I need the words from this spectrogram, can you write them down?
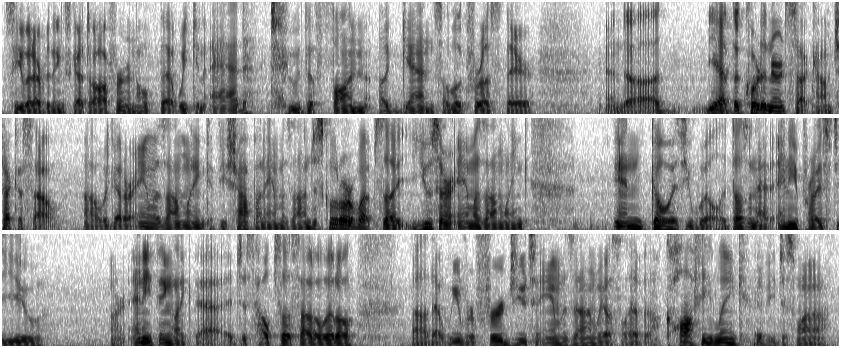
see what everything's got to offer and hope that we can add to the fun again. So look for us there. And uh, yeah, thecourtofnerds.com. Check us out. Uh, we got our Amazon link. If you shop on Amazon, just go to our website, use our Amazon link, and go as you will. It doesn't add any price to you or anything like that. It just helps us out a little uh, that we referred you to Amazon. We also have a coffee link if you just want to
